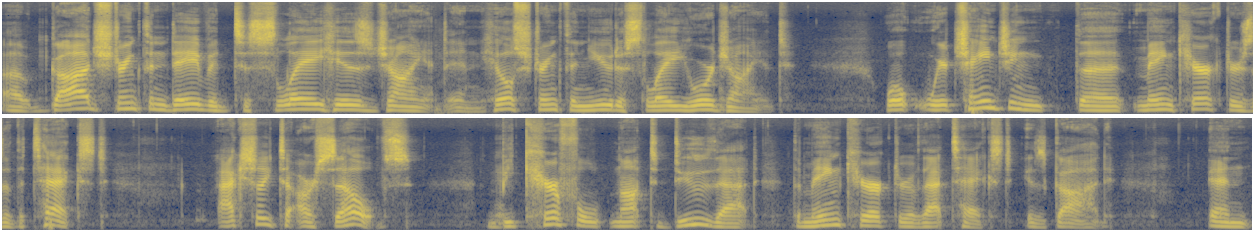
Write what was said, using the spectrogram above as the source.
Uh, God strengthened David to slay his giant, and he'll strengthen you to slay your giant. Well, we're changing the main characters of the text actually to ourselves. Be careful not to do that. The main character of that text is God. And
